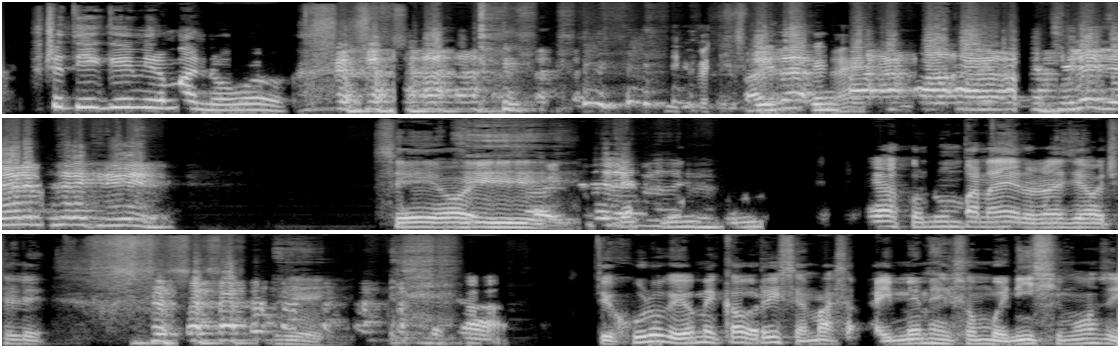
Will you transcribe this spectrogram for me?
Yo tiene que ver mi hermano, huevón. Ahorita, a, a, a, a Bachelet le van a empezar a escribir. Sí, oye, Sí, quedas con un- panadero, no decía Bachelet. sí. O sea, te juro que yo me cago de risa. Además, hay memes que son buenísimos y,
